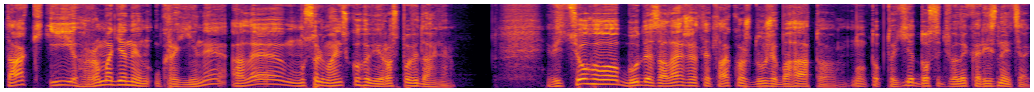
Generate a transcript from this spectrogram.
так і громадянин України, але мусульманського віросповідання. Від цього буде залежати також дуже багато. Ну, тобто є досить велика різниця,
